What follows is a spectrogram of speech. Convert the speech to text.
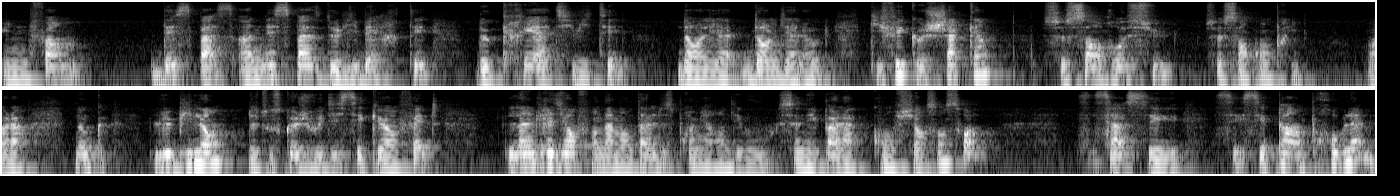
une forme d'espace, un espace de liberté, de créativité dans, le dialogue, qui fait que chacun se sent reçu, se sent compris. Voilà. Donc le bilan de tout ce que je vous dis, c'est qu'en fait, l'ingrédient fondamental de ce premier rendez-vous, ce n'est pas la confiance en soi. Ça, c'est n'est pas un problème.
